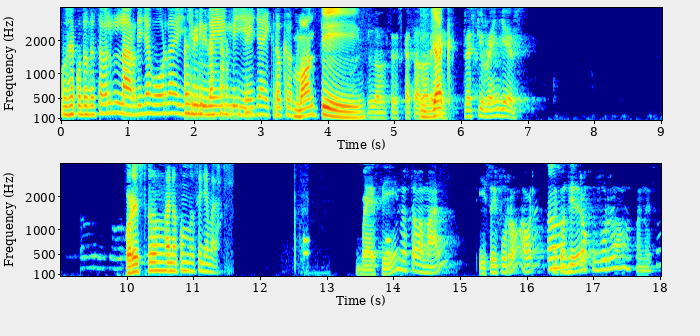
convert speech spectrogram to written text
O sea, con donde estaba la ardilla gorda y Las Chip y Billy las Dale y ella y creo que otra. Monty. Los rescatadores. Jack. Rescue Rangers. Por eso. Bueno, ¿cómo se llamará? Pues sí, no estaba mal. ¿Y soy furro ahora? ¿Me Ah. considero furro con eso?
